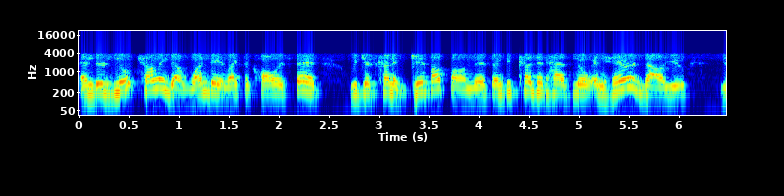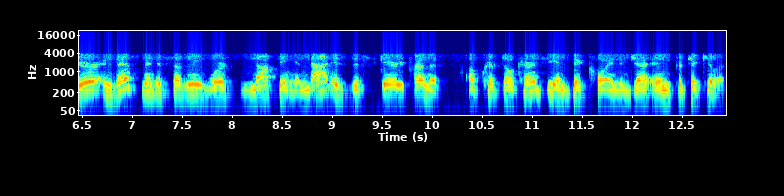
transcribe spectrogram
And there's no telling that one day, like the caller said, we just kind of give up on this. And because it has no inherent value, your investment is suddenly worth nothing. And that is the scary premise of cryptocurrency and Bitcoin in, gen- in particular.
